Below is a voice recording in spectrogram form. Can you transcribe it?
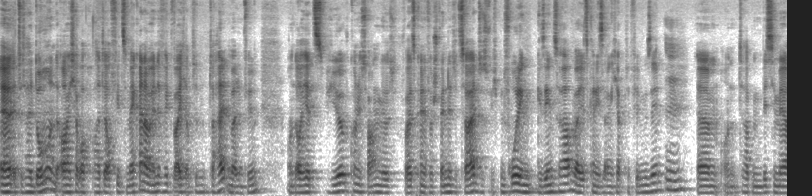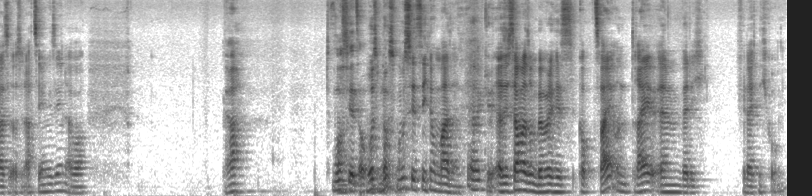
Äh, total dumm und auch, ich auch, hatte auch viel zu meckern, aber im Endeffekt war ich absolut unterhalten bei dem Film. Und auch jetzt hier kann ich sagen, das war jetzt keine verschwendete Zeit. Ich bin froh, den gesehen zu haben, weil jetzt kann ich sagen, ich habe den Film gesehen mhm. ähm, und habe ein bisschen mehr als aus den 80ern gesehen, aber ja, muss jetzt auch muss, muss, muss jetzt nicht nochmal sein. Okay. Also ich sag mal so, Beverly Hills Cop 2 und 3 ähm, werde ich vielleicht nicht gucken.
